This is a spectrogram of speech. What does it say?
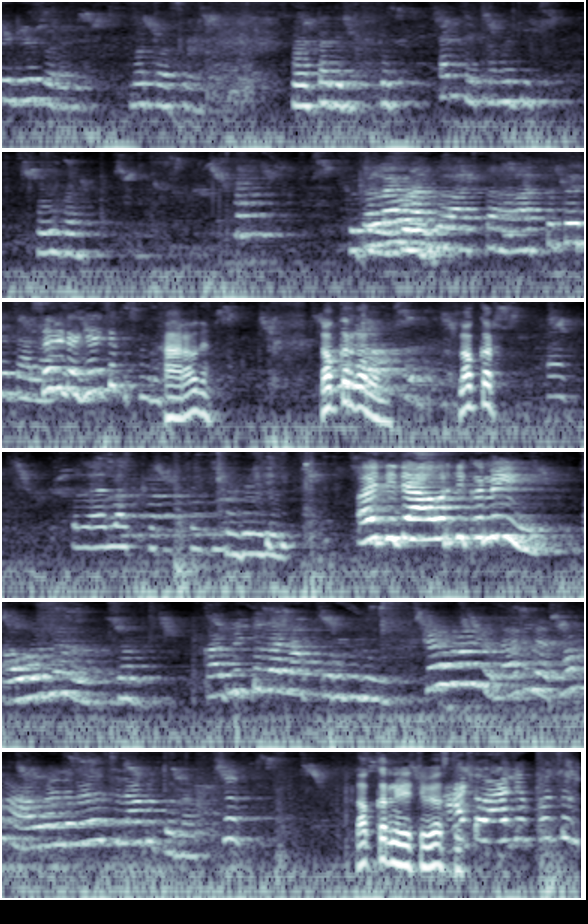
हे हे. हा टाक त्याच्यामध्ये. आता. आता तरी? हा राहू द्या. लवकर करा लवकर चला लागतं. अय तिथे आवडती का नाही आवडलं. चल. का मी तुला लॉक करून देऊ काय मागं लागलंय? थांब ना, आवरायला वेळच लागतो ना. चल. लवकर न्यायची व्यवस्थित आठव आजपासून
